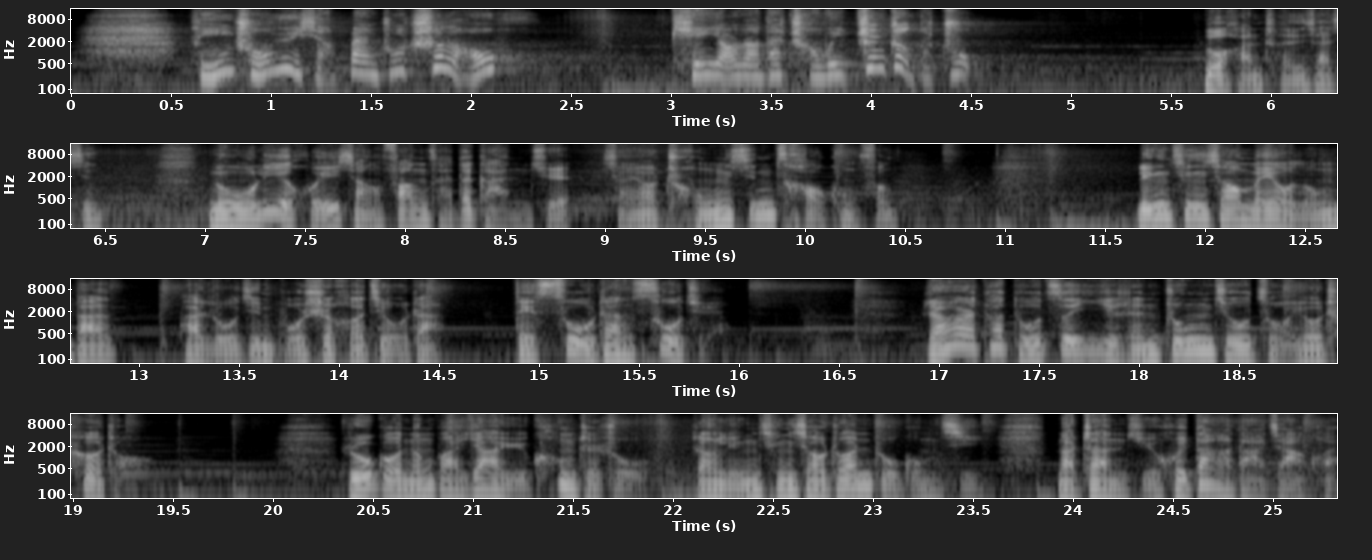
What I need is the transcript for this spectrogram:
林崇玉想扮猪吃老虎，偏要让他成为真正的猪。”洛寒沉下心，努力回想方才的感觉，想要重新操控风。林青霄没有龙丹，他如今不适合久战，得速战速决。然而他独自一人，终究左右掣肘。如果能把亚羽控制住，让林青霄专注攻击，那战局会大大加快。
